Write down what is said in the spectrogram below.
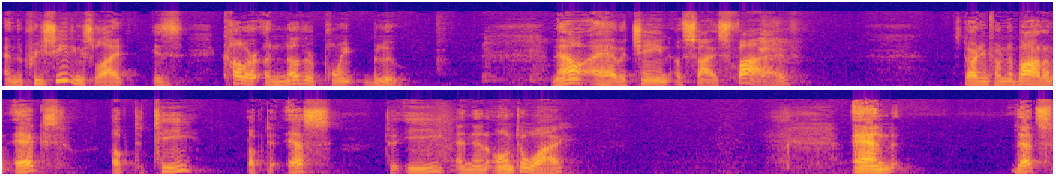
and the preceding slide is color another point blue. Now I have a chain of size 5, starting from the bottom, X up to T, up to S, to E, and then on to Y. And that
